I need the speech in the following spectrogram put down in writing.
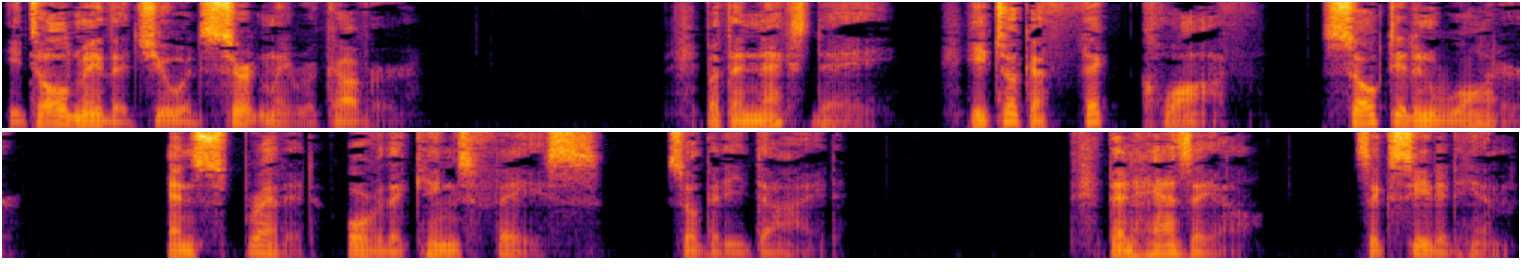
he told me that you would certainly recover. But the next day he took a thick cloth soaked it in water and spread it over the king's face so that he died. Then hazael succeeded him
